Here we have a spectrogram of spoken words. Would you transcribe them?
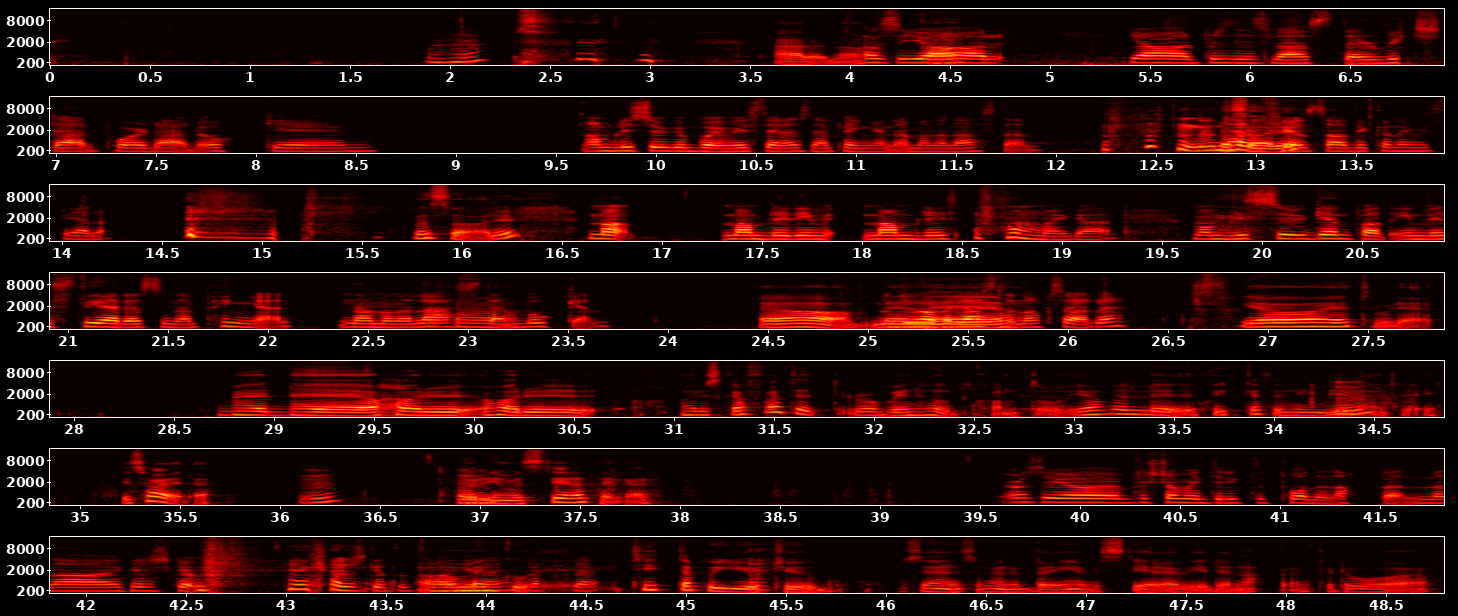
Mhm. I don't know. Alltså jag Ja. har, jag har precis läst The Rich Dad Poor Dad och eh, man blir sugen på att investera sina pengar när man har läst den. Det var därför jag sa att jag kan investera. Vad sa du? Man, man, blir, man blir, oh my god. Man blir sugen på att investera sina pengar när man har läst Ja. den boken. Ja, men... du har väl läst eh, den också eller? Ja, jag tror det. Men eh, har, du, har, du, har du skaffat ett Robin Hood-konto? Jag har väl eh, skickat en inbjudan Mm. till dig? Visst har jag det? Mm. Har du Mm. investerat pengar? Alltså jag förstår mig inte riktigt på den appen men ja, jag kanske ska, jag kanske ska ta tag Ja, i men det bättre. titta på Youtube. och Sen så kan du börja investera via den appen för då...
